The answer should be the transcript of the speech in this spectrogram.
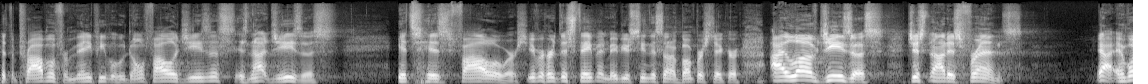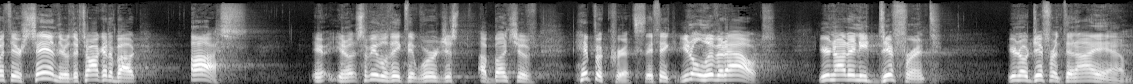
that the problem for many people who don't follow Jesus is not Jesus, it's his followers. You ever heard this statement? Maybe you've seen this on a bumper sticker. I love Jesus, just not his friends. Yeah, and what they're saying there, they're talking about us. You know, some people think that we're just a bunch of hypocrites. They think you don't live it out. You're not any different. You're no different than I am.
